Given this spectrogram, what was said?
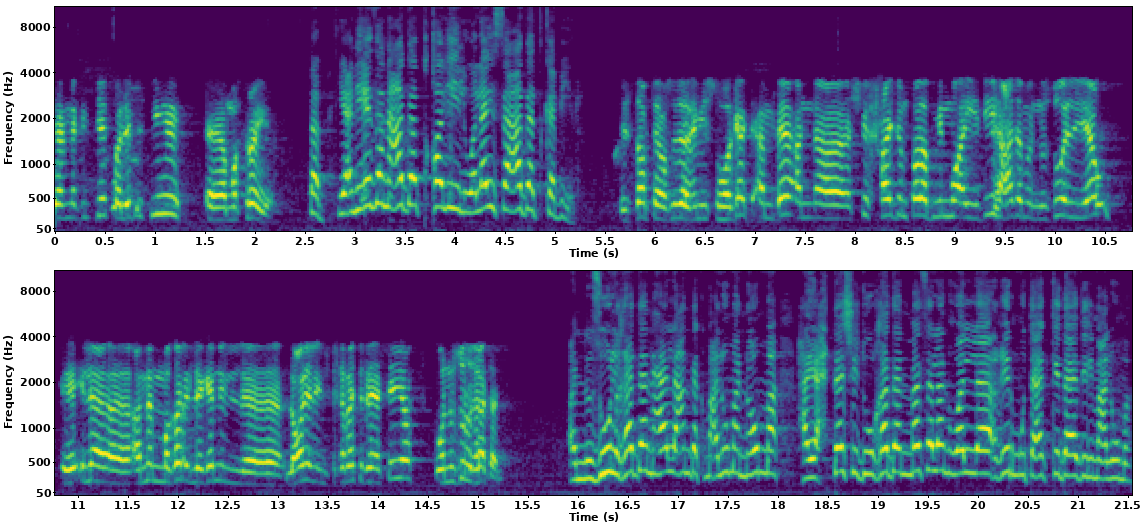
أن جنسيه والدته آه، مصرية. طب يعني إذا عدد قليل وليس عدد كبير. بالضبط يا أستاذ رميس هو جاءت أنباء أن الشيخ حازم طلب من مؤيديه عدم النزول اليوم إلى أمام مجر اللجان العليا للانتخابات الرئاسية والنزول غدا. النزول غدا هل عندك معلومة إن هم هيحتشدوا غدا مثلا ولا غير متأكدة هذه المعلومة؟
